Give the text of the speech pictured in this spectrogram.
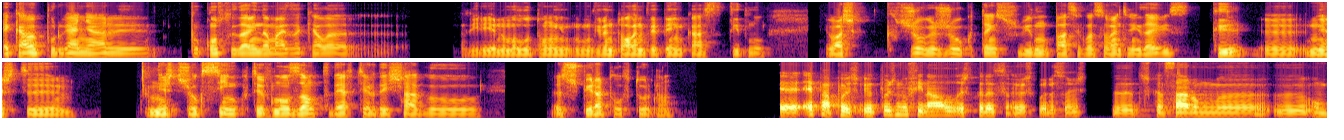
acaba por ganhar, uh, por consolidar ainda mais aquela diria, numa luta um, um eventual MVP em caso de título, eu acho que jogo a jogo tem subido um passo em relação ao Anthony Davis, que uh, neste, neste jogo 5 teve uma lesão que te deve ter deixado a suspirar pelo futuro, não? É pá, pois, eu depois no final as declarações, as declarações uh, descansaram-me uh, um,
